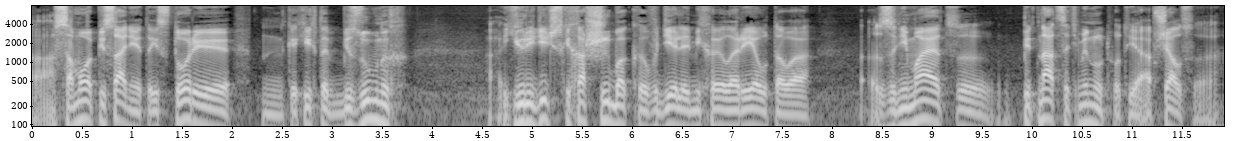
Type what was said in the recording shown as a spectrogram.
А само описание этой истории каких-то безумных а, юридических ошибок в деле Михаила Реутова, занимает 15 минут. Вот я общался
